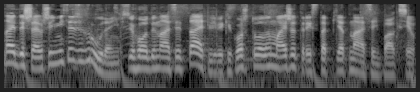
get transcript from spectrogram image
Найдешевший місяць грудень, всього 11 тайтлів, які коштували майже 315 баксів.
